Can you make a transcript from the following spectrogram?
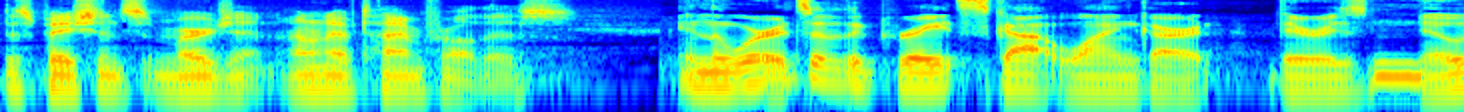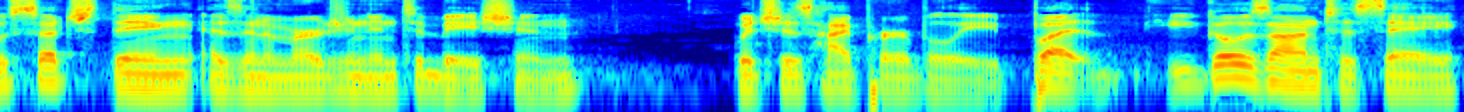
this patient's emergent. I don't have time for all this. In the words of the great Scott Weingart, there is no such thing as an emergent intubation, which is hyperbole. But he goes on to say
